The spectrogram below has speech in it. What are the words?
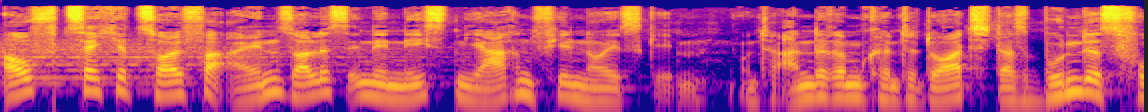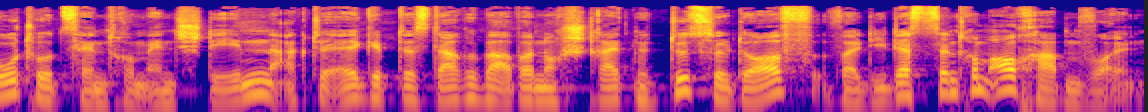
Auf Zeche Zollverein soll es in den nächsten Jahren viel Neues geben. Unter anderem könnte dort das Bundesfotozentrum entstehen. Aktuell gibt es darüber aber noch Streit mit Düsseldorf, weil die das Zentrum auch haben wollen.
